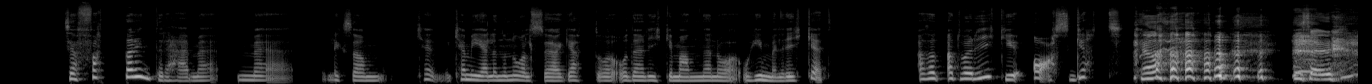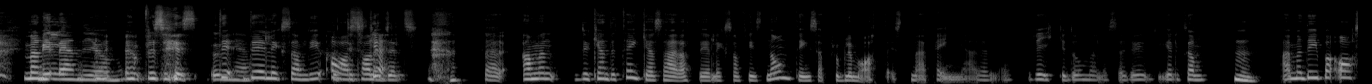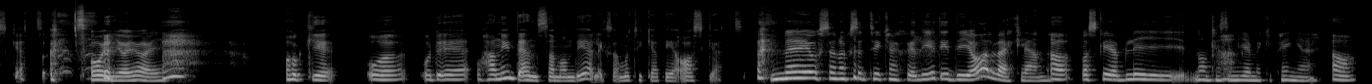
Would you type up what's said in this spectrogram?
så jag fattar inte det här med, med liksom kamelen och nålsögat och, och den rike mannen och, och himmelriket. Alltså att, att vara rik är ju asgött. Ja. det är så här, Men, millennium. Precis. Det, det är liksom, det är ju 70-talet. asgött. Så här, ja, men du kan inte tänka så här att det liksom finns någonting så problematiskt med pengar eller rikedom. Eller så. Det, det är liksom, Mm. ja, men det är bara asgött. Oj, oj, oj. och, eh, och, och, det, och han är inte ensam om det liksom, och tycker att det är asgött. Nej, och sen också det kanske det är ett ideal verkligen. Ja. Vad ska jag bli? Någonting som ger mycket pengar. Ja.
